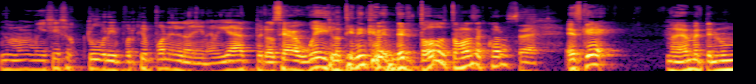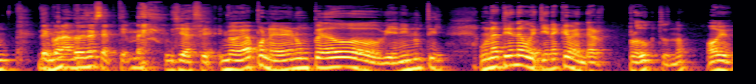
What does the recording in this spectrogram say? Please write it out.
No mames, es octubre, ¿por qué ponen lo de Navidad? Pero, o sea, güey, lo tienen que vender todo, ¿estamos de acuerdo? O sea, Es que me voy a meter en un. decorando desde septiembre. Ya sé, me voy a poner en un pedo bien inútil. Una tienda, güey, tiene que vender productos, ¿no? Obvio.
